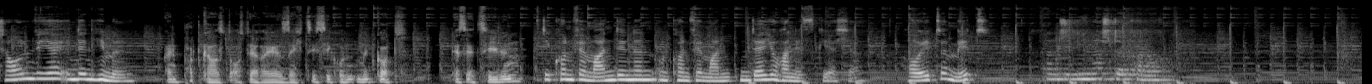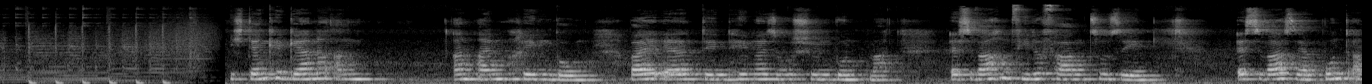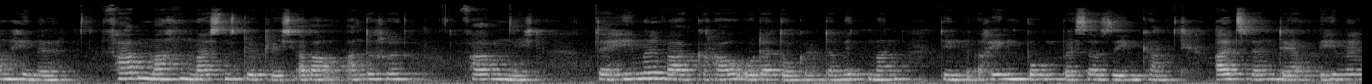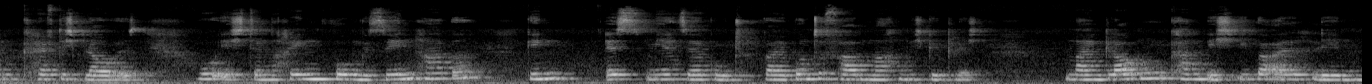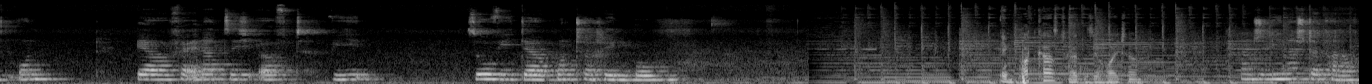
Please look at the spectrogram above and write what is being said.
schauen wir in den Himmel. Ein Podcast aus der Reihe 60 Sekunden mit Gott. Es erzählen die Konfirmandinnen und Konfirmanden der Johanneskirche. Heute mit Angelina Stefanow. Ich denke gerne an, an einen Regenbogen, weil er den Himmel so schön bunt macht. Es waren viele Farben zu sehen. Es war sehr bunt am Himmel. Farben machen meistens glücklich, aber andere Farben nicht. Der Himmel war grau oder dunkel, damit man den Regenbogen besser sehen kann, als wenn der Himmel kräftig blau ist. Wo ich den Regenbogen gesehen habe, ging es mir sehr gut, weil bunte Farben machen mich glücklich. Mein Glauben kann ich überall leben und er verändert sich oft wie, so wie der bunte Regenbogen. Im Podcast hörten Sie heute Angelina Stepanow,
